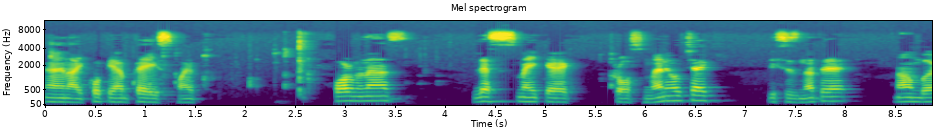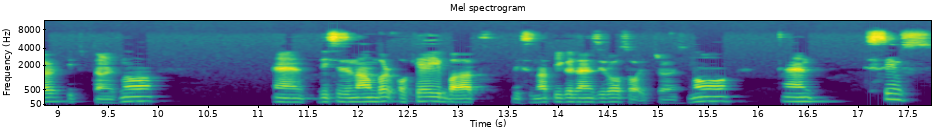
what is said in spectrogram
And I copy and paste my formulas. Let's make a cross manual check this is not a number it returns no and this is a number okay but this is not bigger than zero so it returns no and seems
